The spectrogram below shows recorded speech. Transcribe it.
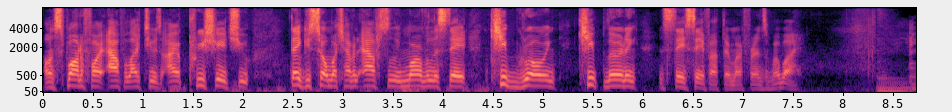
on Spotify, Apple, iTunes, I appreciate you. Thank you so much. Have an absolutely marvelous day. Keep growing, keep learning, and stay safe out there, my friends. Bye-bye.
